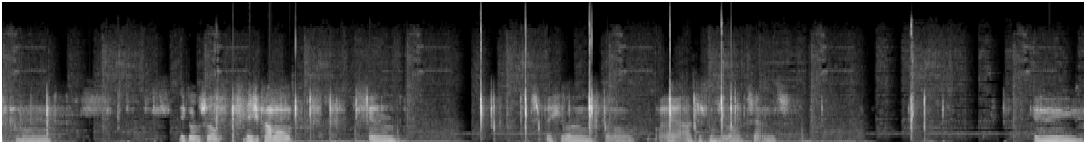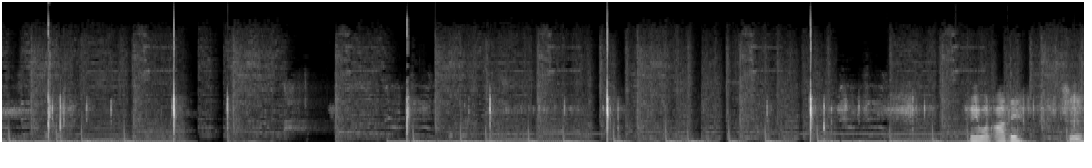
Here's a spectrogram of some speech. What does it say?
come on. There you go. So should come on. Um, special. Come on. Uh, I'll just mess around the sentence. Um, and you want to add it to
